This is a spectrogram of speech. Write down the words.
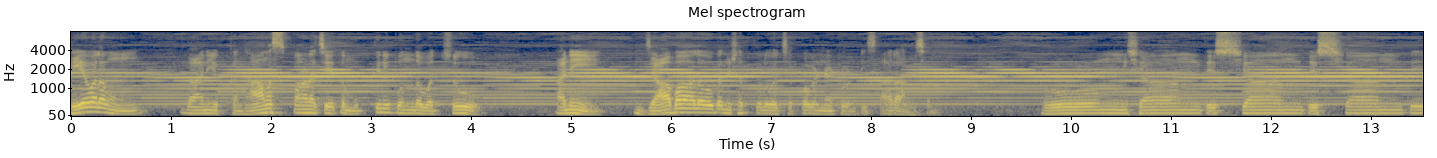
కేవలం దాని యొక్క నామస్మరణ చేత ముక్తిని పొందవచ్చు అని జాబాలోపనిషత్తులో చెప్పబడినటువంటి సారాంశం. ఓం శాంతి శాంతి శాంతి.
